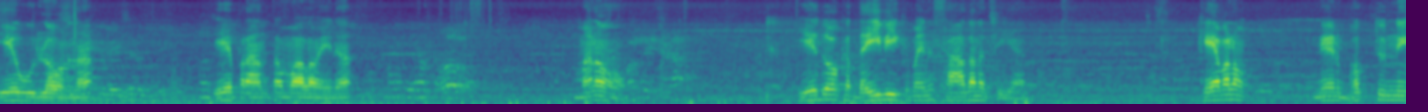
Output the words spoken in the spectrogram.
ఏ ఊళ్ళో ఉన్నా ఏ ప్రాంతం వాళ్ళమైనా మనం ఏదో ఒక దైవీకమైన సాధన చేయాలి. కేవలం నేను భక్తుణ్ణి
